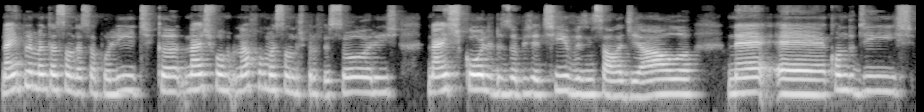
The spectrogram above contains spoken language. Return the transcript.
na implementação dessa política, nas, na formação dos professores, na escolha dos objetivos em sala de aula, né? É, quando diz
